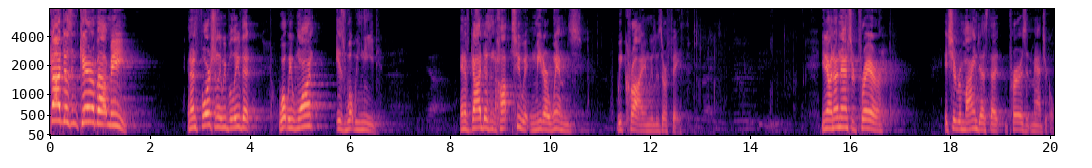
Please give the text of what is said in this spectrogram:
God doesn't care about me. And unfortunately, we believe that what we want is what we need. And if God doesn't hop to it and meet our whims, we cry and we lose our faith. You know, an unanswered prayer, it should remind us that prayer isn't magical.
